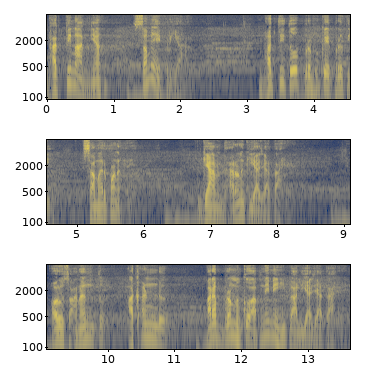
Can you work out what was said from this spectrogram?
भक्तिमान्य, समय प्रिय। भक्ति तो प्रभु के प्रति समर्पण है, ज्ञान धारण किया जाता है, और उस अनंत, अखंड, परब्रह्म को अपने में ही पा लिया जाता है।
